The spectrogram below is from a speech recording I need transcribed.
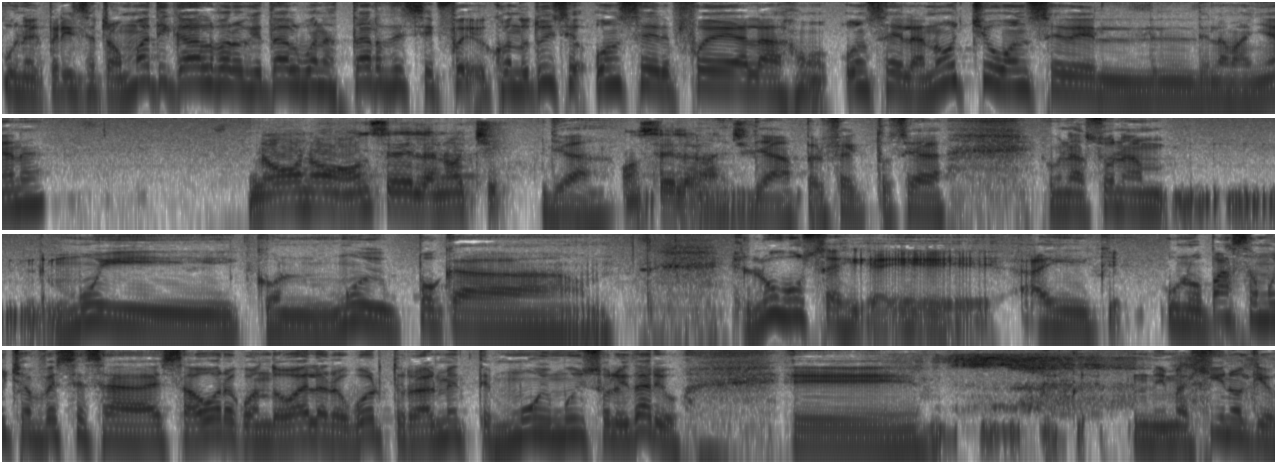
una experiencia traumática, Álvaro. ¿Qué tal? Buenas tardes. Fue, cuando tú dices 11, ¿fue a las 11 de la noche o 11 del- del- de la mañana? No, no, 11 de la noche. Ya. 11 de la noche. Ya, perfecto. O sea, una zona muy con muy poca luz. eh, eh, hay, uno pasa muchas veces a esa hora cuando va al aeropuerto y realmente es muy, muy solitario. Eh, me imagino que,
